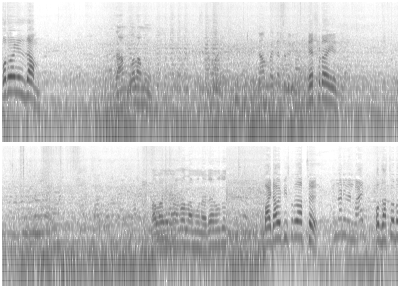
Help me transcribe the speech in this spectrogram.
কত হয়ে কেজি দাম? দাম দাম দেড়শো টাকা কেজি। ভাই ডাবের পিস কত যাচ্ছে? কত যাচ্ছে কত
